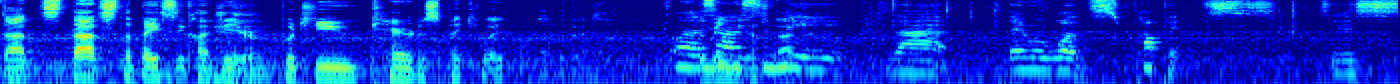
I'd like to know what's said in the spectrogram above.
That's that's the basic idea. Would you care to speculate about that a bit? Well, it sounds to that. me that they were once puppets to this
